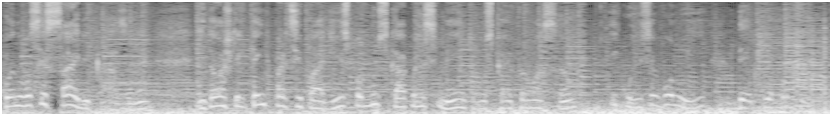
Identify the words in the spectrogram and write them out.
quando você sai de casa, né? Então, acho que ele tem que participar disso para buscar conhecimento, buscar informação e com isso evoluir dentro da cultura.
